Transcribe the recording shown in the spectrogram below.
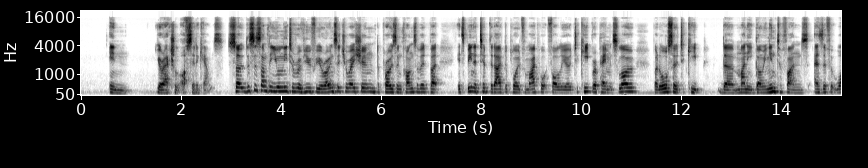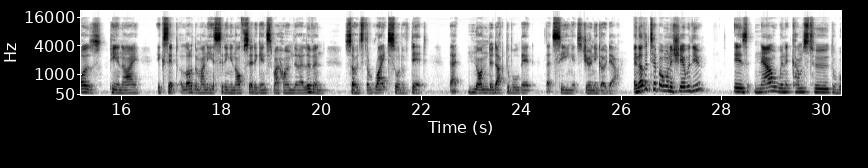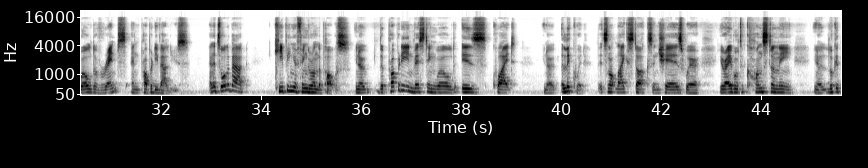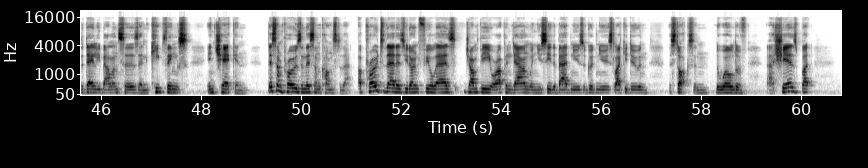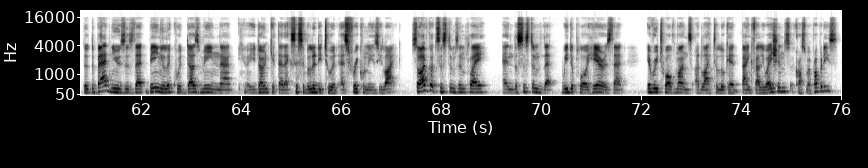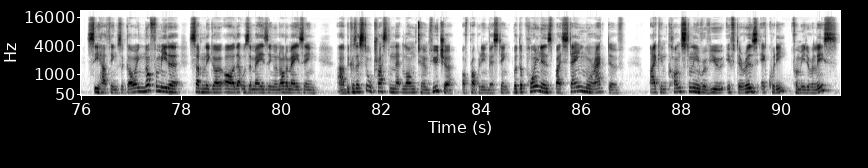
in your actual offset accounts. So, this is something you'll need to review for your own situation, the pros and cons of it, but it's been a tip that I've deployed for my portfolio to keep repayments low, but also to keep the money going into funds as if it was P&I, except a lot of the money is sitting in offset against my home that I live in. So it's the right sort of debt, that non-deductible debt that's seeing its journey go down. Another tip I want to share with you is now when it comes to the world of rents and property values. And it's all about keeping your finger on the pulse. You know, the property investing world is quite, you know, illiquid. It's not like stocks and shares where you're able to constantly, you know, look at the daily balances and keep things in check and there's some pros and there's some cons to that. A pro to that is you don't feel as jumpy or up and down when you see the bad news or good news like you do in the stocks and the world of uh, shares. But the, the bad news is that being illiquid does mean that you, know, you don't get that accessibility to it as frequently as you like. So I've got systems in play, and the system that we deploy here is that every 12 months I'd like to look at bank valuations across my properties, see how things are going. Not for me to suddenly go, oh, that was amazing or not amazing. Uh, because I still trust in that long term future of property investing. But the point is, by staying more active, I can constantly review if there is equity for me to release,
